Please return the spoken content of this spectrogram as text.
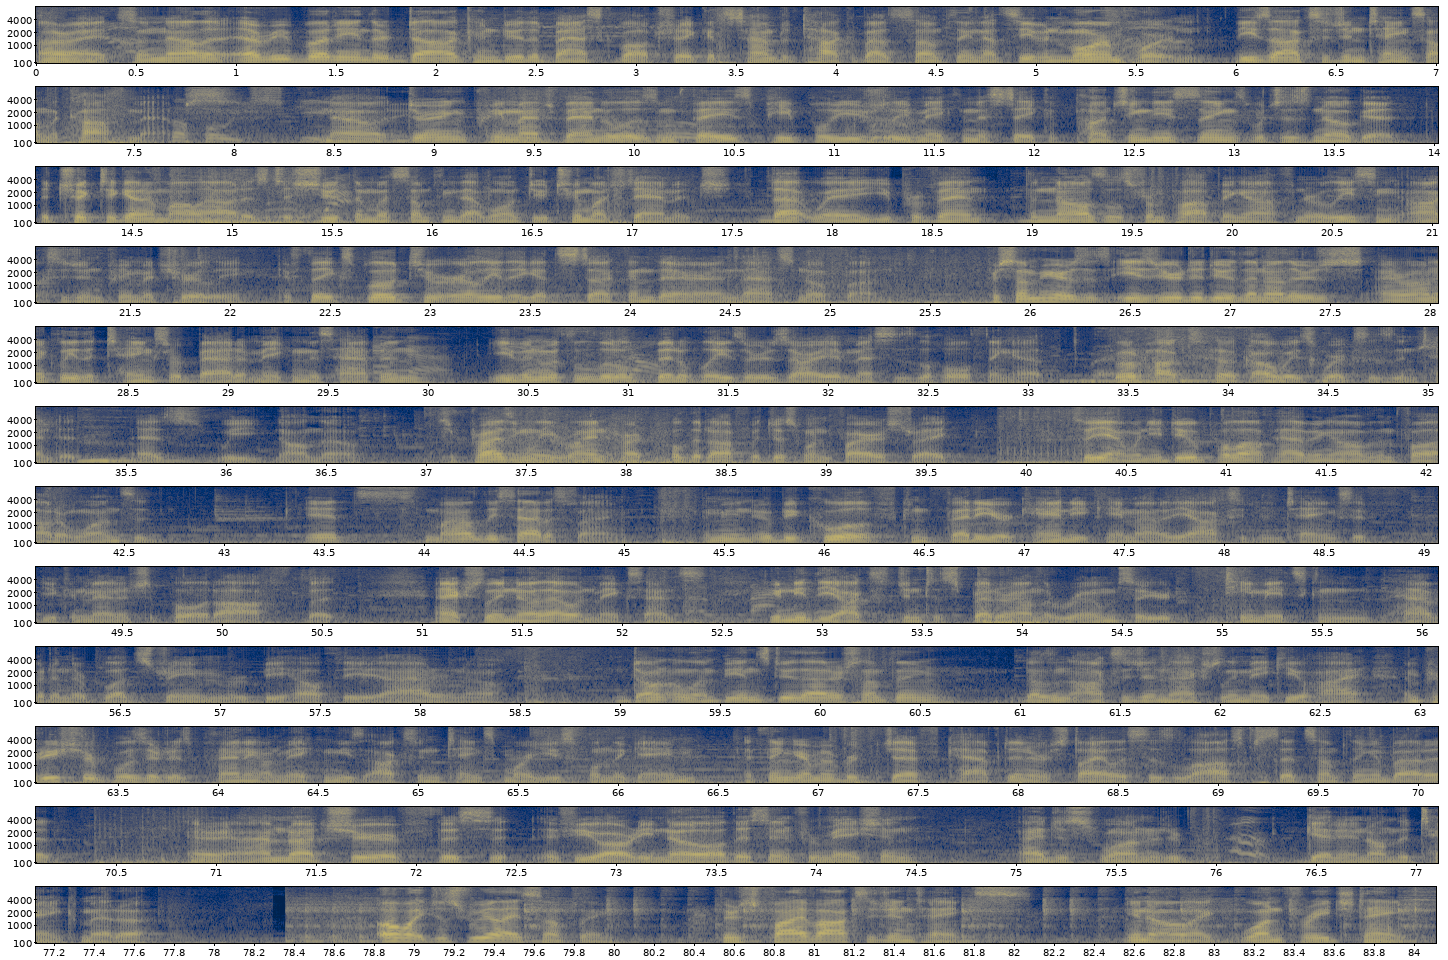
Alright, so now that everybody and their dog can do the basketball trick, it's time to talk about something that's even more important. These oxygen tanks on the Koth maps. Oh, now, during pre-match vandalism phase, people usually make the mistake of punching these things, which is no good. The trick to get them all out is to shoot them with something that won't do too much damage. That way, you prevent the nozzles from popping off and releasing oxygen prematurely. If they explode too early, they get stuck in there, and that's no fun. For some heroes it's easier to do than others. Ironically, the tanks are bad at making this happen. Even with a little bit of laser, Zarya messes the whole thing up. Roadhog's hook always works as intended, as we all know. Surprisingly, Reinhardt pulled it off with just one fire strike. So yeah, when you do pull off having all of them fall out at once, it, it's mildly satisfying. I mean, it would be cool if confetti or candy came out of the oxygen tanks if you can manage to pull it off, but actually no, that would make sense. You need the oxygen to spread around the room so your teammates can have it in their bloodstream or be healthy. I don't know. Don't Olympians do that or something? Doesn't oxygen actually make you high? I'm pretty sure Blizzard is planning on making these oxygen tanks more useful in the game. I think I remember Jeff Kaplan or Stylus Lost said something about it. Anyway, I'm not sure if this if you already know all this information. I just wanted to get in on the tank meta. Oh, I just realized something. There's five oxygen tanks. You know, like one for each tank.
